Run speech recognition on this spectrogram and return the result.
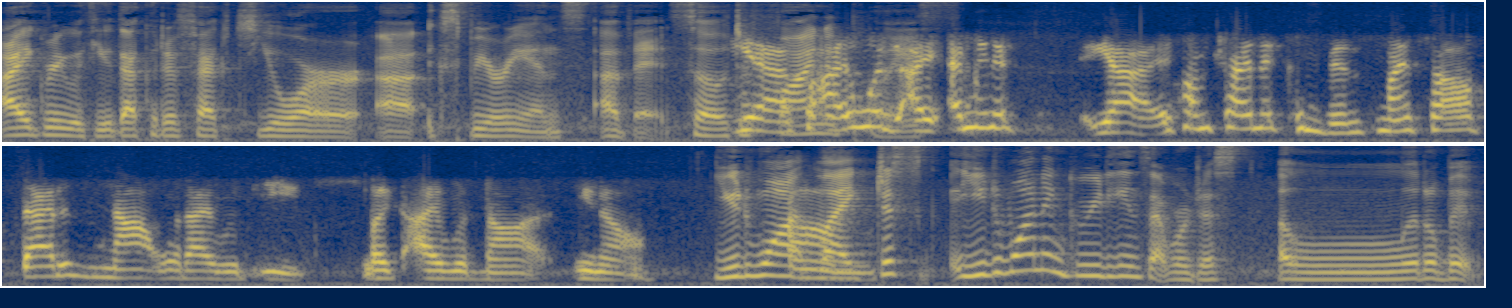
i agree with you that could affect your uh, experience of it so to yeah, find so a I would. I, I mean, if yeah, if I'm trying to convince myself, that is not what I would eat. Like I would not, you know. you'd want um, like just you'd want ingredients that were just a little bit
